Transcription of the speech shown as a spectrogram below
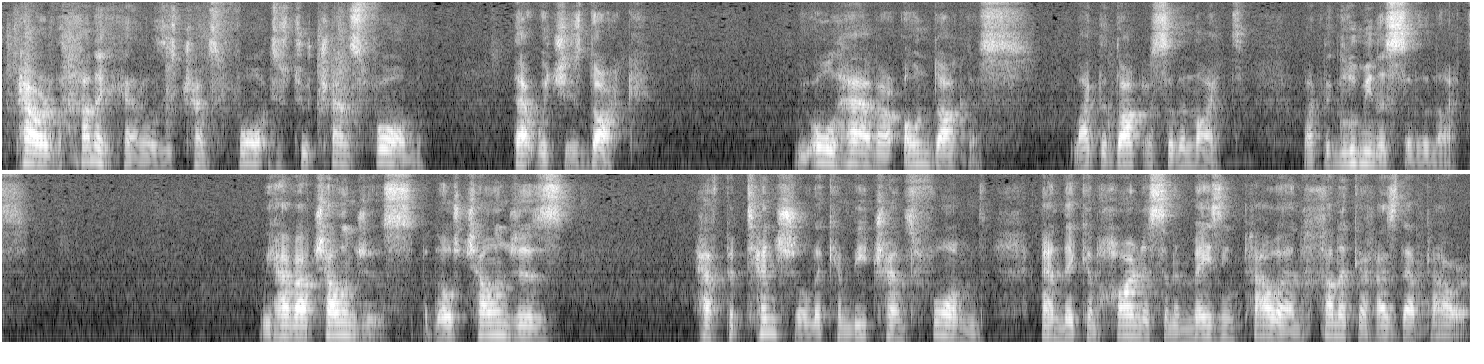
The power of the Hanukkah candles is, transform, is to transform that which is dark. We all have our own darkness, like the darkness of the night, like the gloominess of the night. We have our challenges, but those challenges have potential that can be transformed and they can harness an amazing power, and Hanukkah has that power.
